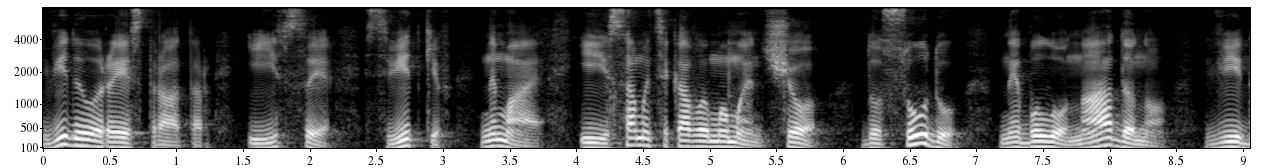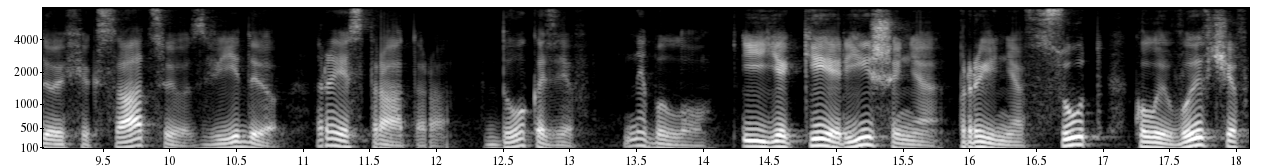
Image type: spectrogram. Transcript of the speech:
відеореєстратор, і все. Свідків немає. І саме цікавий момент, що до суду не було надано відеофіксацію з відеореєстратора. Доказів не було. І яке рішення прийняв суд, коли вивчив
